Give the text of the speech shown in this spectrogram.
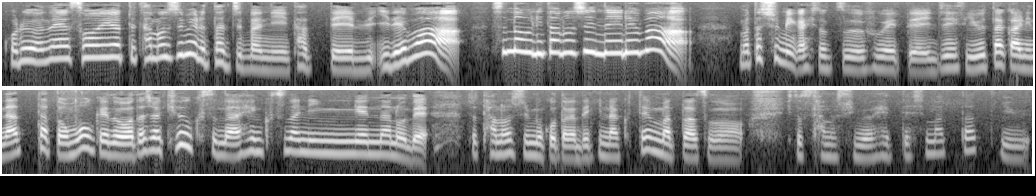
これをねそうやって楽しめる立場に立っていれば素直に楽しんでいればまた趣味が一つ増えて人生豊かになったと思うけど私は窮屈な偏屈な人間なのでちょっと楽しむことができなくてまたその一つ楽しみを減ってしまったっていう。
